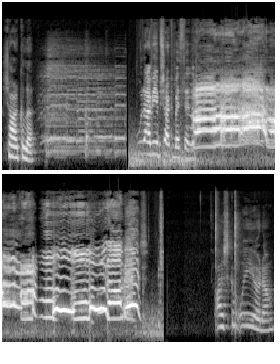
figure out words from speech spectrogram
şarkılı. Uğur abiye bir şarkı besledim. Aşkım uyuyorum.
